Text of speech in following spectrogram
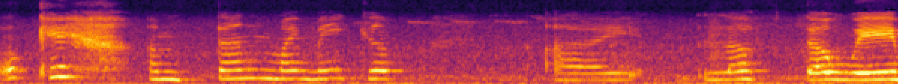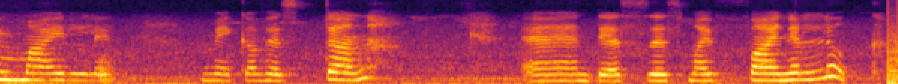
Okay I'm done my makeup. I love the way my lip makeup is done. And this is my final look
